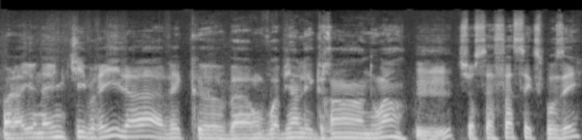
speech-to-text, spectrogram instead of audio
Voilà, il y en a une qui brille là, avec, euh, bah, on voit bien les grains noirs Mhm. sur sa face exposée.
